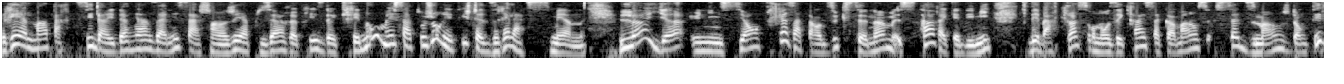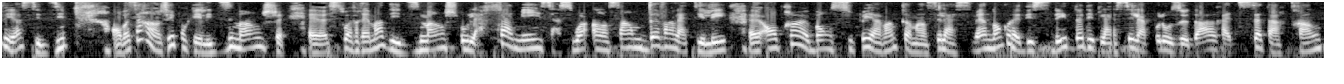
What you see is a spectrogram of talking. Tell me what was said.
réellement partie. Dans les dernières années, ça a changé à plusieurs reprises de créneau, mais ça a toujours été, je te dirais, la semaine. Là, il y a une émission très attendue qui se nomme Star Academy qui débarquera sur nos écrans et ça commence ce dimanche. Donc, TVA s'est dit, on va s'arranger pour que les dimanches euh, soient vraiment des dimanches où la famille s'assoit ensemble devant la télé. Euh, on prend un bon souper avant de commencer la semaine. Donc, on a décidé de déplacer la poule aux œufs d'or à 17h30.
